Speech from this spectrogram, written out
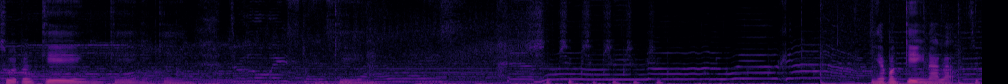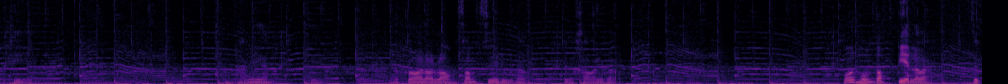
สูตรกางเกงกางเกงกางเกงกางเกงชิบชิบชิบชิบชิบชิบนี่ครับกางเกงนานละสุดเท่รองเท้านี่กัน แล้วก็เราลองซ่อมเสื้อดูนะจะเข้ากันหรือเปล่าเพราะว่าผมต้องเปลี่ยนแล้วอะรู้สึก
